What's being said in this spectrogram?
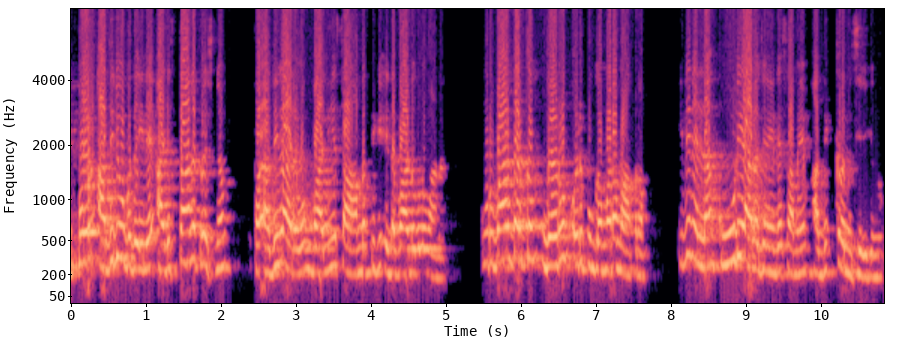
ഇപ്പോൾ അതിരൂപതയിലെ അടിസ്ഥാന പ്രശ്നം അധികാരവും വലിയ സാമ്പത്തിക ഇടപാടുകളുമാണ്. കുർബാന തർക്കം വെറും ഒരു പുകമറ മാത്രം. ഇതിനെല്ലാം കൂടിയാലോചനയുടെ സമയം അതിക്രമിച്ചിരിക്കുന്നു.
